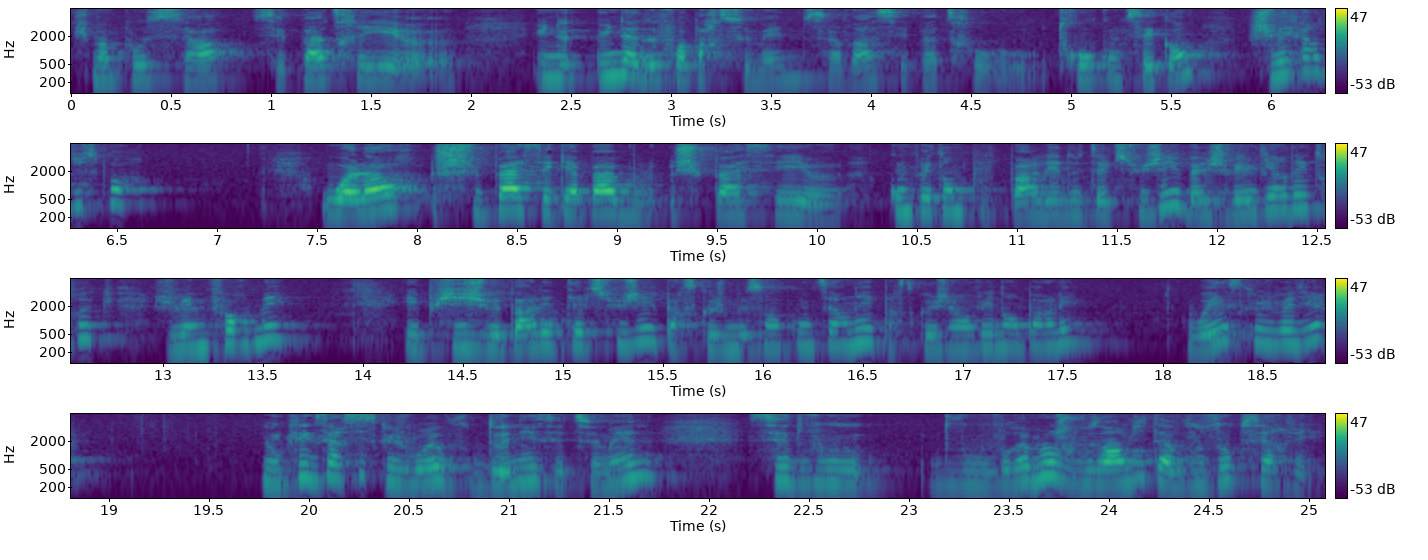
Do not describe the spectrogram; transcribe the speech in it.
je m'impose ça. C'est pas très... Euh, une, une, à deux fois par semaine, ça va, c'est pas trop, trop conséquent. Je vais faire du sport. Ou alors, je suis pas assez capable, je suis pas assez euh, compétente pour parler de tel sujet, bah, je vais lire des trucs, je vais me former. Et puis, je vais parler de tel sujet parce que je me sens concernée, parce que j'ai envie d'en parler. Vous voyez ce que je veux dire? Donc, l'exercice que je voudrais vous donner cette semaine, c'est de vous, vraiment, je vous invite à vous observer.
